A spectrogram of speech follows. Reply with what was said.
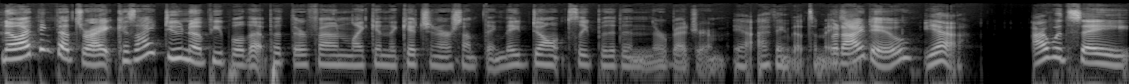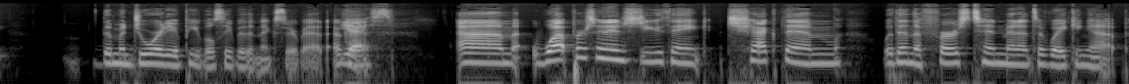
No, I think that's right because I do know people that put their phone like in the kitchen or something. They don't sleep with it in their bedroom. Yeah, I think that's amazing. But I do. yeah, I would say the majority of people sleep with it next to their bed. Okay. Yes. Um, what percentage do you think check them within the first 10 minutes of waking up?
